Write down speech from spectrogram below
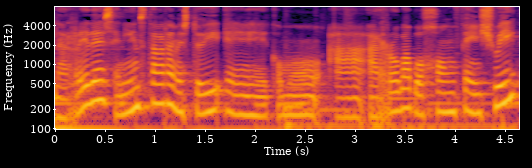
las redes, en Instagram estoy como a, arroba Feng Shui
